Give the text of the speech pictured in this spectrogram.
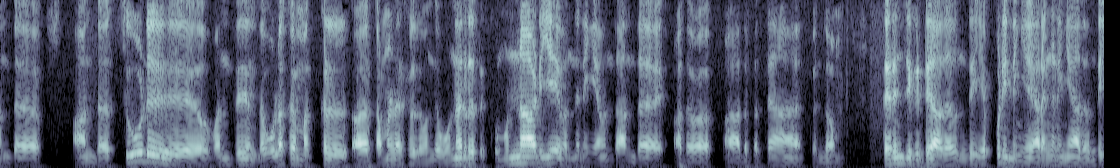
அந்த அந்த சூடு வந்து இந்த உலக மக்கள் தமிழர்கள் வந்து உணர்றதுக்கு முன்னாடியே வந்து நீங்க வந்து அந்த அதை அதை பத்தி கொஞ்சம் தெரிஞ்சுக்கிட்டு அதை வந்து எப்படி நீங்க இறங்குனீங்க அதை வந்து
